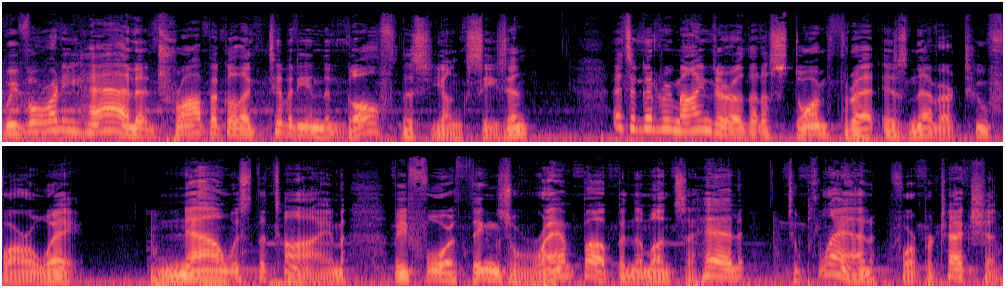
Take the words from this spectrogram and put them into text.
We've already had tropical activity in the Gulf this young season. It's a good reminder that a storm threat is never too far away. Now is the time before things ramp up in the months ahead to plan for protection.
